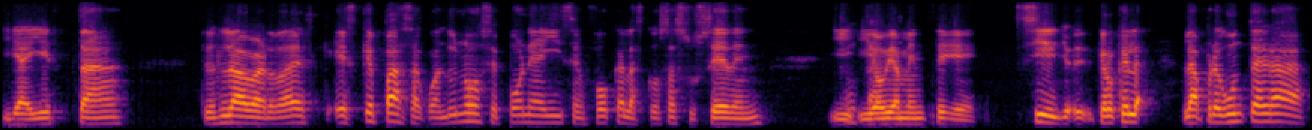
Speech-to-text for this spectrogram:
Y ahí está. Entonces la verdad es, es que pasa, cuando uno se pone ahí, se enfoca, las cosas suceden. Y, y obviamente, sí, yo creo que la, la pregunta era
